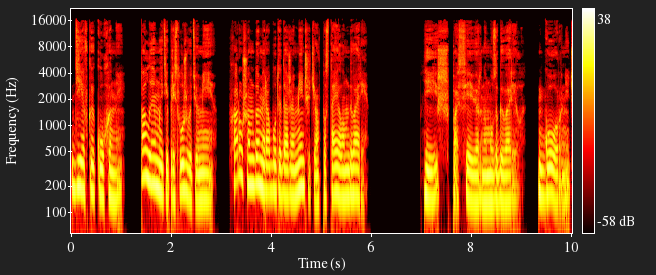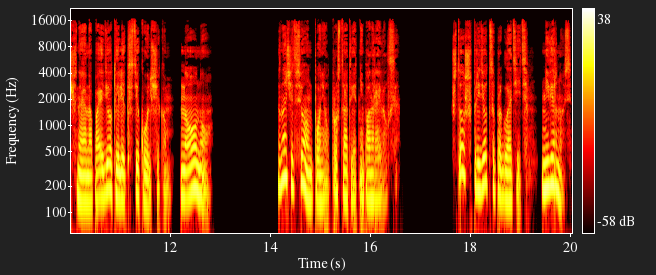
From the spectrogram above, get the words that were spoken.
«Девкой кухонной. Полы мыть и прислуживать умею. В хорошем доме работы даже меньше, чем в постоялом дворе». Ишь, по-северному заговорила. Горничная она пойдет или к стекольщикам. Ну-ну. Значит, все он понял, просто ответ не понравился. Что ж, придется проглотить. Не вернусь.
